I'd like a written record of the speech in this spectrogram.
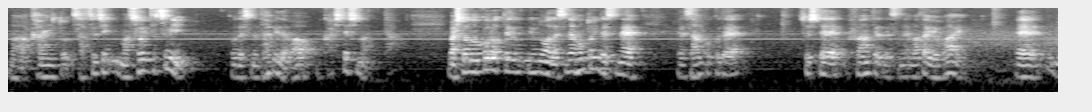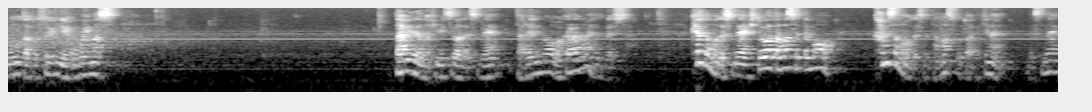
まあ姦淫と殺人、まあ、そういった罪をですねダビデは犯してしまった、まあ、人の頃っていうのはですね本当にですね残酷でそして不安定ですねまた弱い、え、ものだとそういうふうに思います。ダビデの秘密はですね誰にもわからないはずでした。けれどもですね人は騙せても神様をですね騙すことはできないんですね。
